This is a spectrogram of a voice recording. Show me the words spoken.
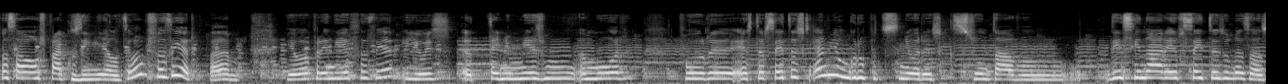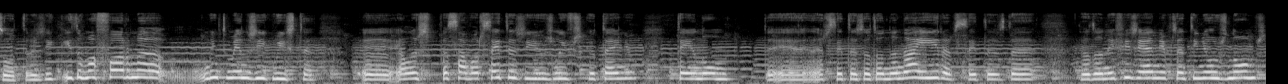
passávamos para a cozinha e ela dizia, vamos fazer, vamos. Eu aprendi a fazer e hoje uh, tenho mesmo amor por uh, estas receitas. Havia um grupo de senhoras que se juntavam de ensinarem receitas umas às outras e, e de uma forma muito menos egoísta eh, elas passavam receitas e os livros que eu tenho têm o nome eh, as receitas da Dona Nair, as receitas da, da Dona Efigénia, portanto tinham os nomes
